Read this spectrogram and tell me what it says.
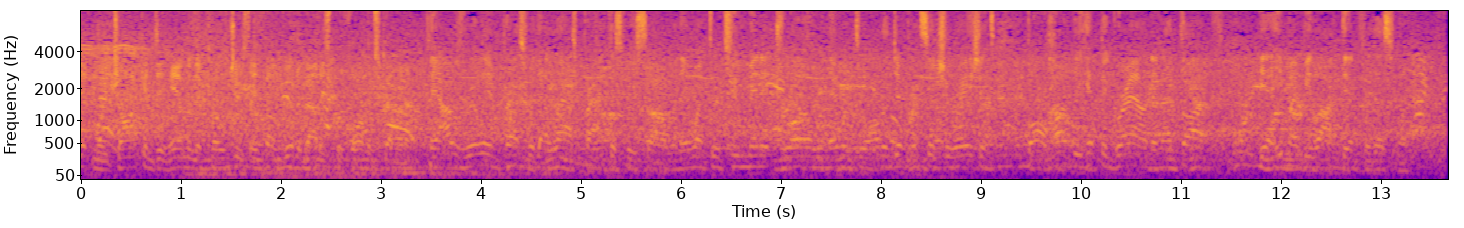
didn't we? Talking to him and the coaches, they felt good about his performance coming up. Yeah, I was really impressed with that last practice we saw when they went through two-minute drill, when they went through all the different situations. Ball hardly hit the ground, and I thought, yeah, he might be locked in for this one.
